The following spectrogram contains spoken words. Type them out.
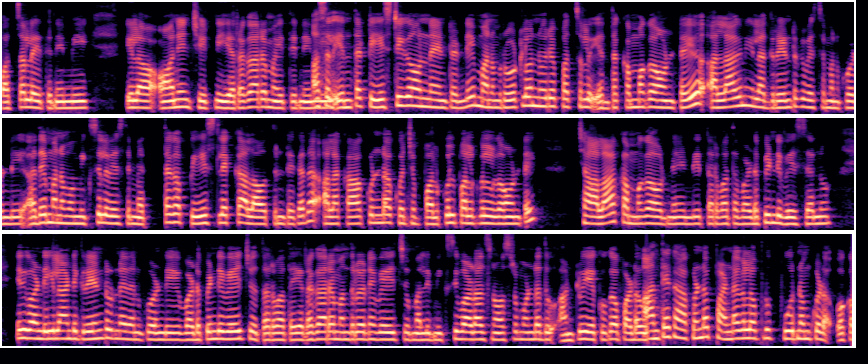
పచ్చళ్ళు అయితేనేమి ఇలా ఆనియన్ చట్నీ ఎర్రగారం అయితేనేమి అసలు ఎంత టేస్టీగా ఉన్నాయంటండి. మనం రోట్లో నూరే పచ్చళ్ళు ఎంత కమ్మగా ఉంటాయో అలాగని ఇలా గ్రైండర్కి వేసామనుకోండి అదే మనము మిక్సీలో వేస్తే మెత్తగా పేస్ట్ లెక్క అలా అవుతుంటాయి కదా. అలా కాకుండా కొంచెం పలుకులు పలుకులుగా ఉంటాయి. చాలా కమ్మగా ఉన్నాయండి. తర్వాత వడపిండి వేశాను. ఇదిగోండి ఇలాంటి గ్రైండర్ ఉన్నదనుకోండి వడపిండి వేయచ్చు తర్వాత ఎర్రగారం అందులోనే వేయచ్చు మళ్ళీ మిక్సీ వాడాల్సిన అవసరం ఉండదు అంట్లు ఎక్కువగా పడవు. అంతేకాకుండా పండగలప్పుడు పూర్ణం కూడా ఒక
